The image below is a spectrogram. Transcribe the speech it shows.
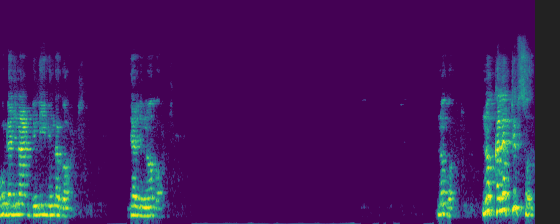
who does not believe in the God. There is no God. No God. No collective soul.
